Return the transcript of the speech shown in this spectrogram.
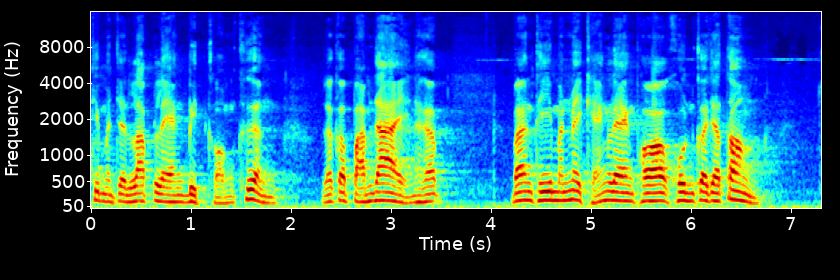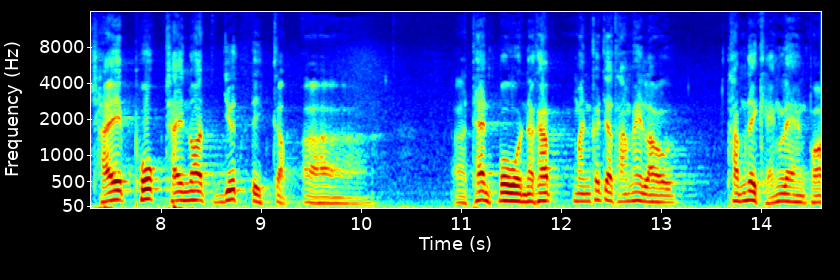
ที่มันจะรับแรงบิดของเครื่อง แล้วก็ปั๊มได้นะครับ บางทีมันไม่แข็งแรงพอคุณก็จะต้องใช้พุกใช้น็อตยึดติดกับแท่นปูนนะครับ มันก็จะทำให้เราทำได้แข็งแรงพอ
